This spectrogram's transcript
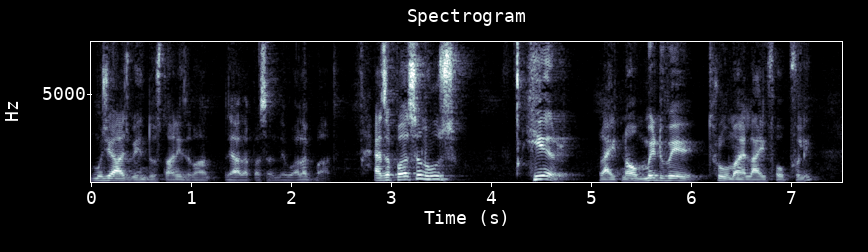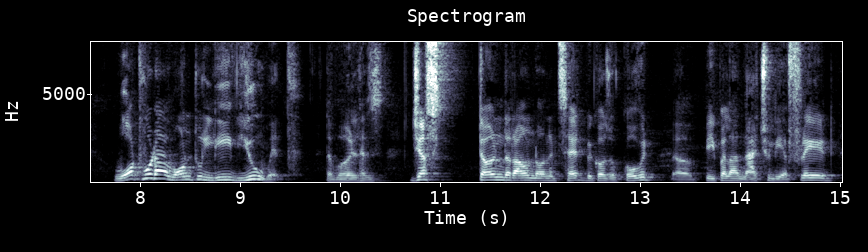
मुझे आज भी हिंदुस्तानी जबान ज़्यादा पसंद है वो अलग बात as a person who's here right now midway through my life hopefully what would I want to leave you with? The world has just turned around on its head because of COVID. Uh, people are naturally afraid.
